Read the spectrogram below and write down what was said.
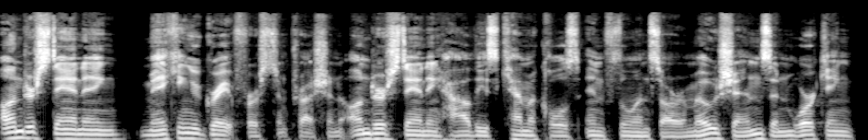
understanding making a great first impression, understanding how these chemicals influence our emotions and working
